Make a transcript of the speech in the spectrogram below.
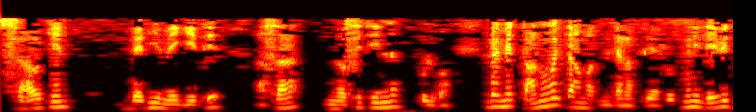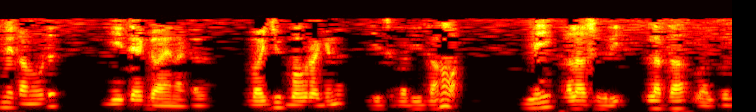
ශ්‍රාවකයන් වැඩි මේ ගීතේ අසා නොසිටින්න පුළුවන්. දැන් මේ තනුව ඉතාමත් ජනප්‍රියයි. රුක්මිනී දේවිත් මේ තනුවට ගීතයක් ගායනා කළා. වෛජු බෞරගෙන ගීතවලදී තනුව. මේ කලාසූරි ලතා වල්පොල්.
